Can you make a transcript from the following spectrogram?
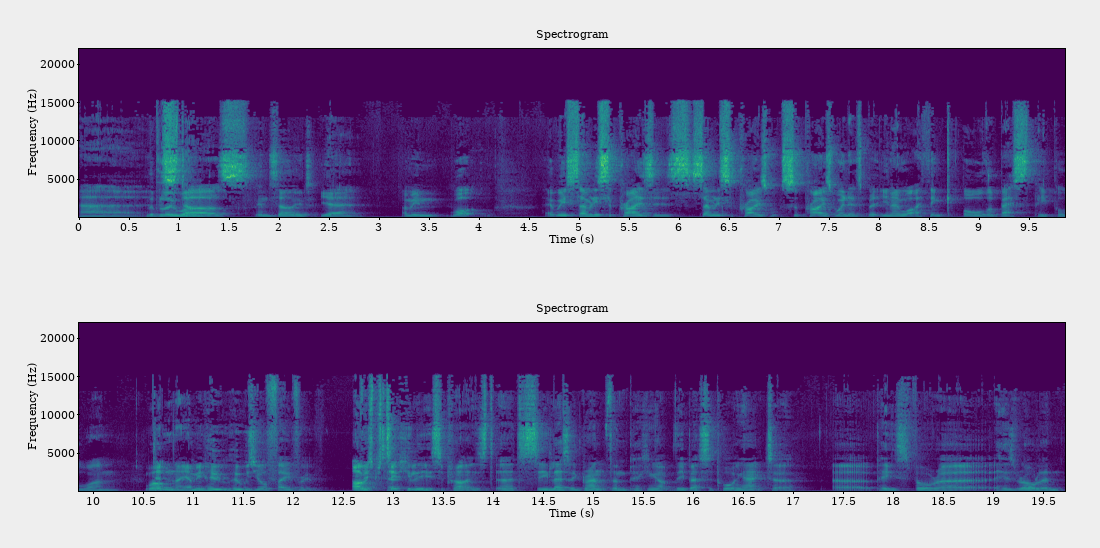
uh, The blue one. stars inside. Yeah, I mean, what? Mean, so many surprises, so many surprise surprise winners. But you know what? I think all the best people won, Well- didn't they? I mean, who who was your favourite? I was particularly surprised uh, to see Leslie Grantham picking up the Best Supporting Actor uh, piece for uh, his role in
